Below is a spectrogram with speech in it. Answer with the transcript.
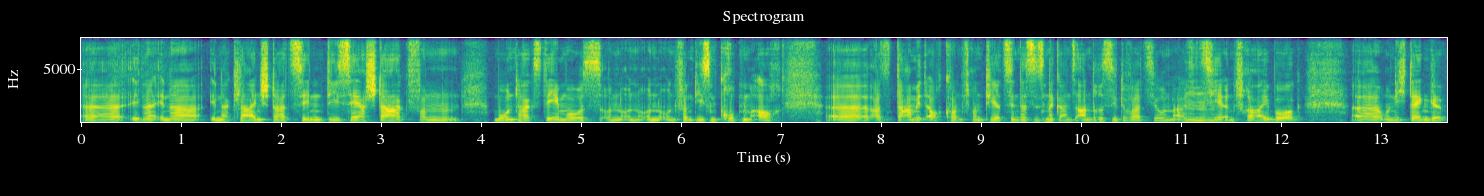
äh, in, einer, in, einer, in einer Kleinstadt sind, die sehr stark von Montagsdemos und, und, und, und von diesen Gruppen auch, äh, also damit auch konfrontiert sind. Das ist eine ganz andere Situation als mhm. jetzt hier in Freiburg. Äh, und ich denke,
